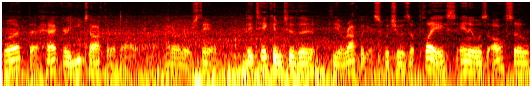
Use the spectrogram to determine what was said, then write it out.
"What the heck are you talking about? I don't understand." they take him to the, the Areopagus, which was a place and it was also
